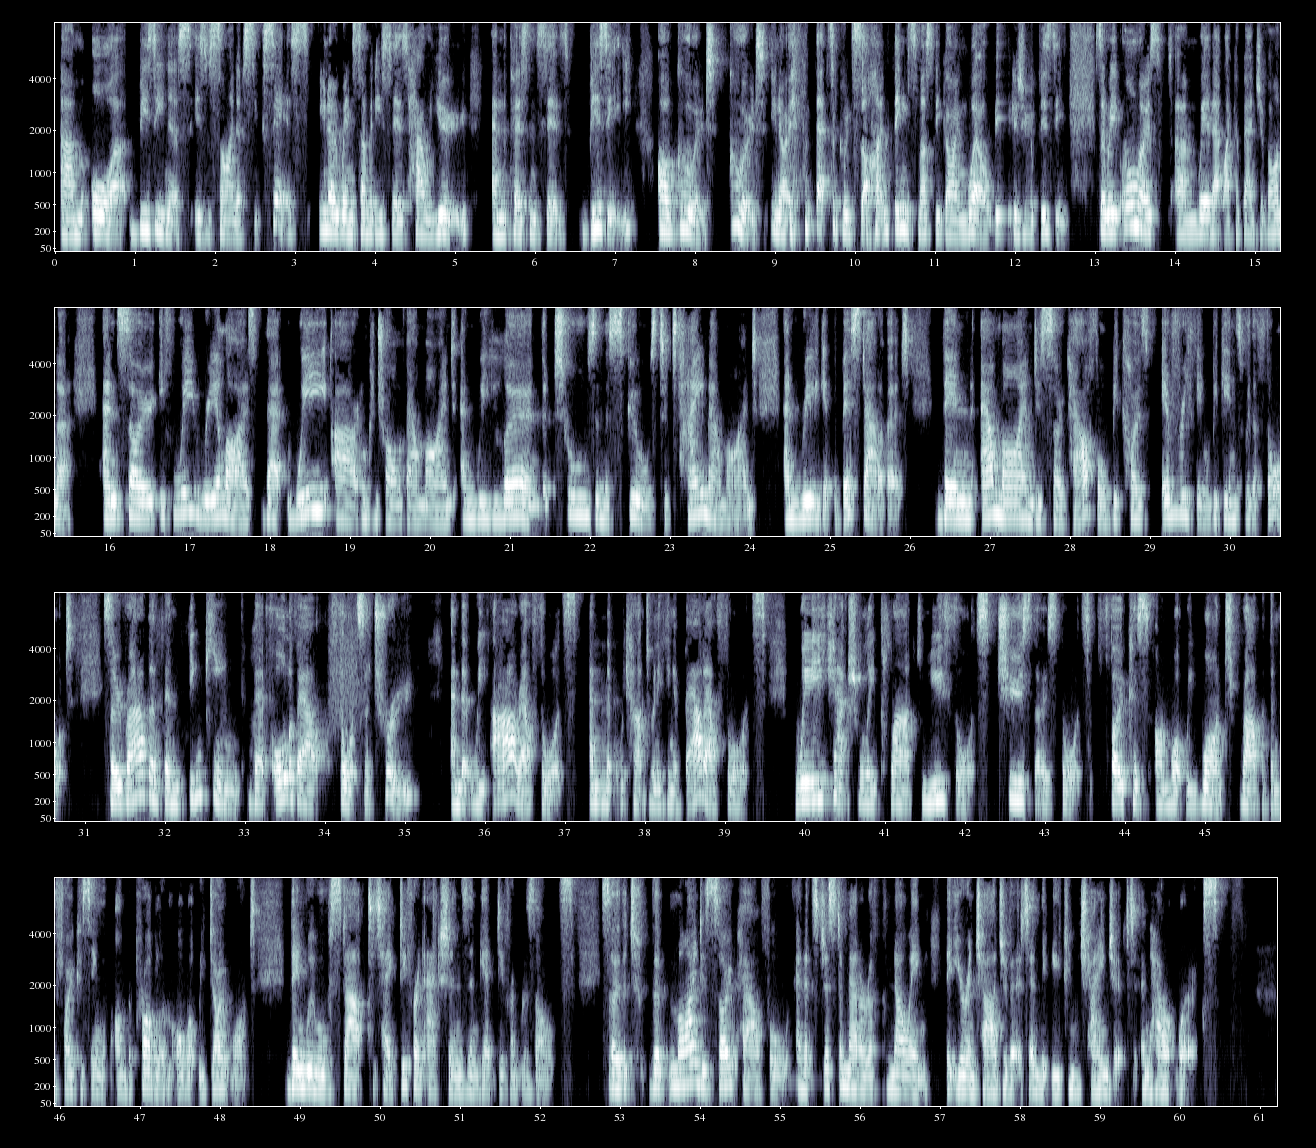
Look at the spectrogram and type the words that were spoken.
um, or busyness is a sign of success. You know, when somebody says, How you? And the person says, Busy, oh, good, good. You know, that's a good sign. Things must be going well because you're busy. So we almost um, wear that like a badge of honor. And so if we realize that we are in control of our mind and we learn the tools and the skills to tame our mind and really get the best out of it, then our mind is so powerful because everything begins with a thought. So rather than thinking that all of our thoughts are true, and that we are our thoughts and that we can't do anything about our thoughts, we can actually plant new thoughts, choose those thoughts, focus on what we want rather than focusing on the problem or what we don't want. Then we will start to take different actions and get different results. So the, t- the mind is so powerful, and it's just a matter of knowing that you're in charge of it and that you can change it and how it works.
